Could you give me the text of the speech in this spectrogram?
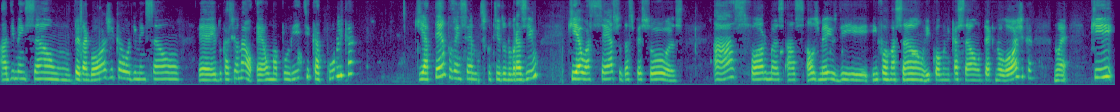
a dimensão pedagógica ou dimensão é, educacional. É uma política pública que há tempo vem sendo discutido no Brasil, que é o acesso das pessoas às formas, às, aos meios de informação e comunicação tecnológica, não é? Que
